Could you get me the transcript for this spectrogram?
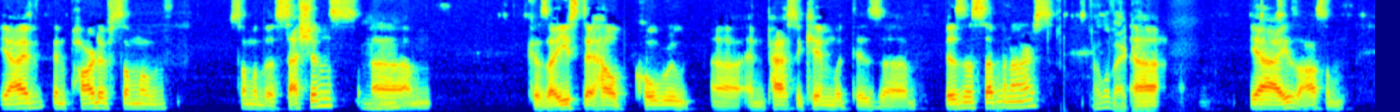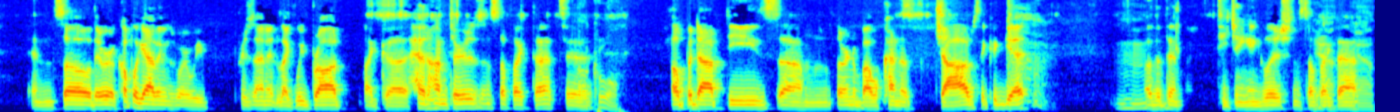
yeah, I've been part of some of some of the sessions because I used to help KoRoot uh, and Pastor Kim with his uh, business seminars. I love that guy. Uh, yeah, he's awesome. And so there were a couple of gatherings where we presented, like we brought like uh, headhunters and stuff like that to oh, cool. Help adoptees um, learn about what kind of jobs they could get hmm other than teaching English and stuff yeah, like that. Yeah.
